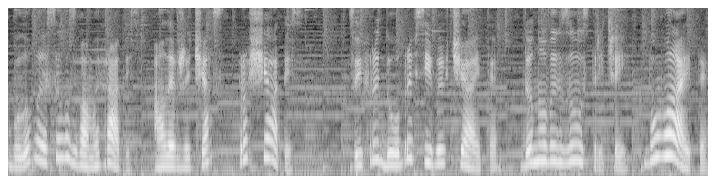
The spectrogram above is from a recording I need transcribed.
Було весело з вами гратись, але вже час прощатись. Цифри добре всі вивчайте. До нових зустрічей. Бувайте!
